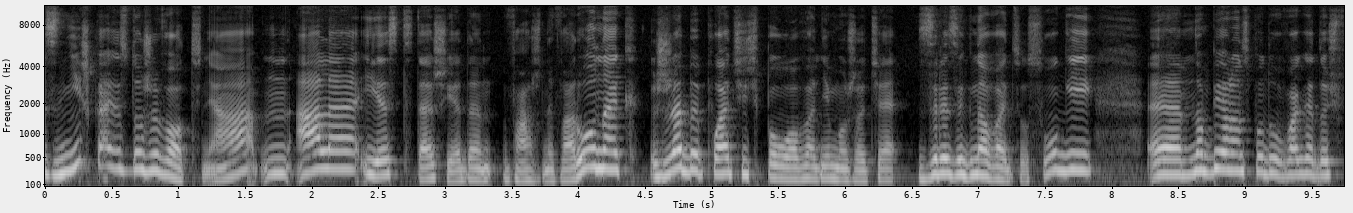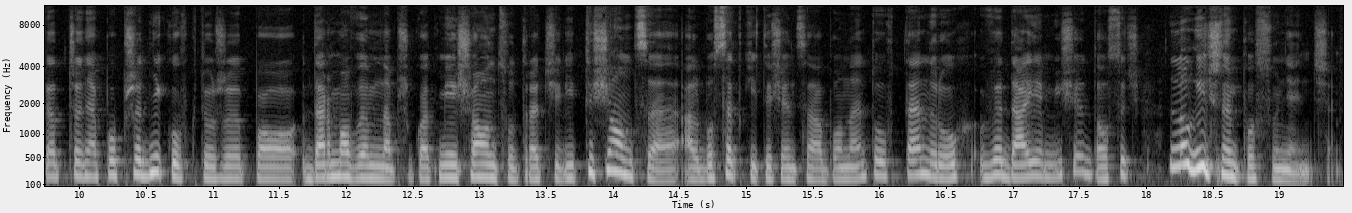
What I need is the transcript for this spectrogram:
zniżka jest dożywotnia, ale jest też jeden ważny warunek. Żeby płacić połowę, nie możecie zrezygnować z usługi. E, No, biorąc pod uwagę doświadczenia poprzedników, którzy po darmowym na przykład miesiącu tracili tysiące albo setki tysięcy abonentów, ten ruch wydaje mi się dosyć logicznym posunięciem.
